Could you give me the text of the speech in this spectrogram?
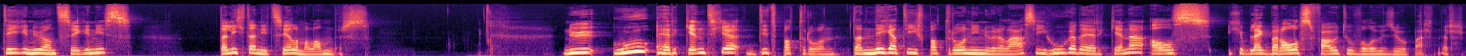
tegen u aan het zeggen is, dat ligt dan iets helemaal anders. Nu, hoe herkent je dit patroon? Dat negatief patroon in je relatie, hoe ga je herkennen als je blijkbaar alles fout doet volgens je partner?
